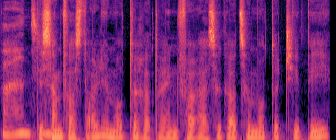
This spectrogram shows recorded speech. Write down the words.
Wahnsinn. Das haben fast alle Motorradrennfahrer, also gerade so MotoGP.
